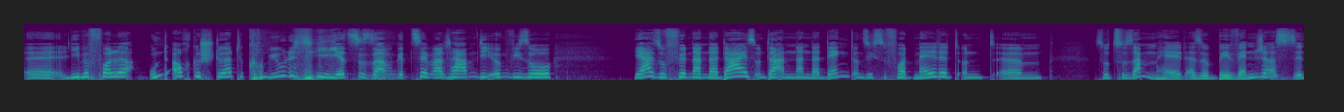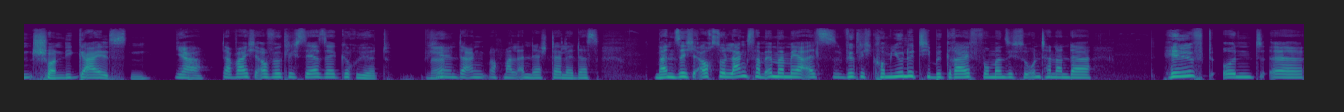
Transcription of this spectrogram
äh, liebevolle und auch gestörte Community hier zusammengezimmert haben, die irgendwie so, ja, so füreinander da ist und da aneinander denkt und sich sofort meldet und ähm, so zusammenhält. Also Bevengers sind schon die geilsten. ja, da war ich auch wirklich sehr, sehr gerührt. Ne? Vielen Dank nochmal an der Stelle, dass man sich auch so langsam immer mehr als wirklich Community begreift, wo man sich so untereinander hilft und äh,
